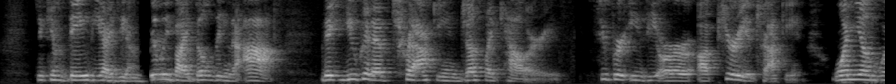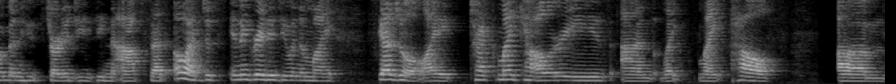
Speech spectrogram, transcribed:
to convey the idea mm-hmm. really by building the app that you could have tracking just like calories super easy or uh, period tracking. One young woman who started using the app said oh i've just integrated you into my schedule. I check my calories and like my health um,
